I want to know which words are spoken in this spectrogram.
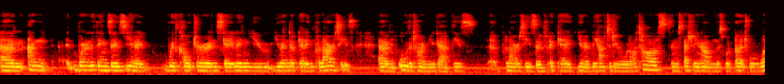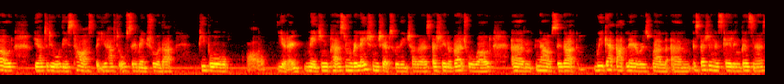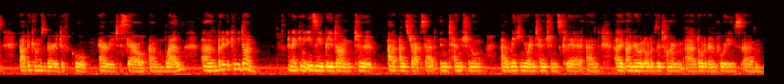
Um, and one of the things is, you know, with culture and scaling, you you end up getting polarities um, all the time. You get these uh, polarities of okay, you know, we have to do all our tasks, and especially now in this virtual world, you have to do all these tasks, but you have to also make sure that people are you know making personal relationships with each other especially in a virtual world um, now. So that we get that layer as well um, especially in a scaling business that becomes a very difficult area to scale um, well um, but it can be done. And it can easily be done to uh, as jack said intentional uh, making your intentions clear. And I, I, know a lot of the time a lot of employees um,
